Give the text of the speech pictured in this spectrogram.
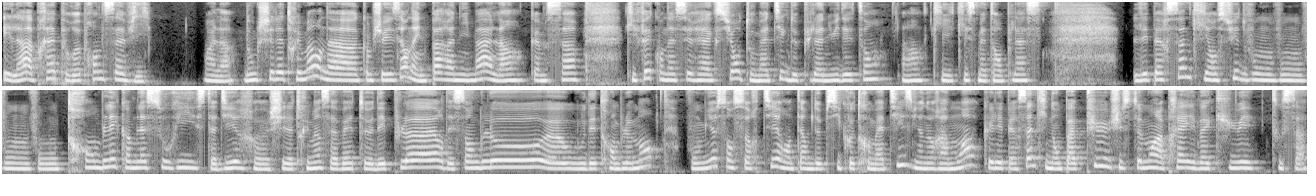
Et là, après, elle peut reprendre sa vie. Voilà. Donc chez l'être humain, on a, comme je te disais, on a une part animale, hein, comme ça, qui fait qu'on a ces réactions automatiques depuis la nuit des temps, hein, qui, se mettent en place. Les personnes qui ensuite vont, vont, vont, vont trembler comme la souris, c'est-à-dire euh, chez l'être humain, ça va être des pleurs, des sanglots euh, ou des tremblements, vont mieux s'en sortir en termes de psychotraumatisme. Il y en aura moins que les personnes qui n'ont pas pu justement après évacuer tout ça.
